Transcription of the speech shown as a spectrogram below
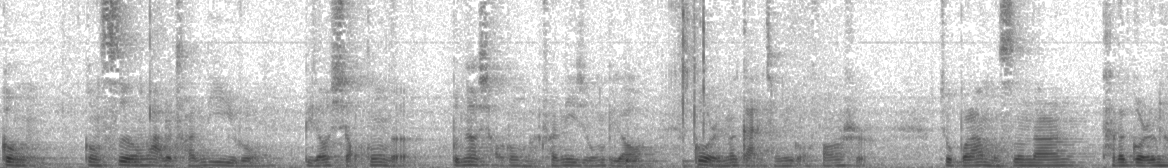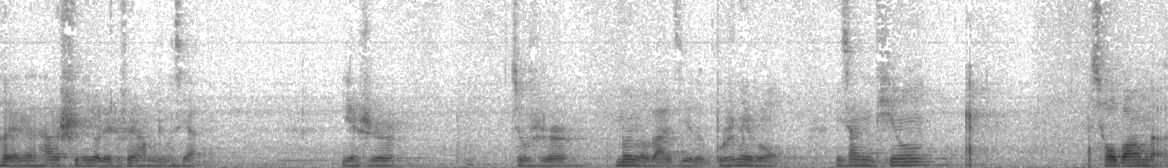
更更私人化的传递，一种比较小众的，不能叫小众吧，传递一种比较个人的感情的一种方式。就勃拉姆斯，当然他的个人特点在他的室内乐里是非常明显的，也是就是闷了吧唧的，不是那种你像你听肖邦的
